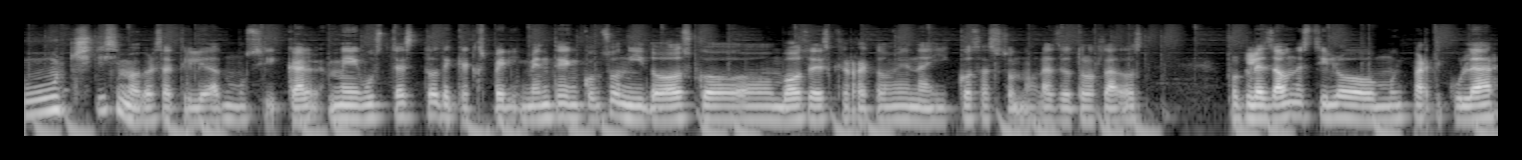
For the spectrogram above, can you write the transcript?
muchísima versatilidad musical. Me gusta esto de que experimenten con sonidos, con voces, que retomen ahí cosas sonoras de otros lados, porque les da un estilo muy particular.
